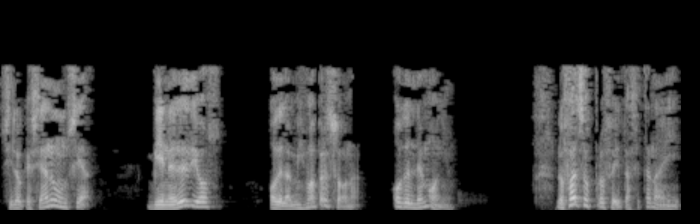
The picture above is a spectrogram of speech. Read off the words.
si lo que se anuncia viene de Dios o de la misma persona o del demonio. Los falsos profetas están ahí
